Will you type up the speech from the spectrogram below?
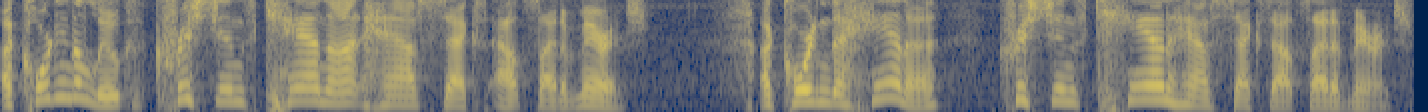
According to Luke, Christians cannot have sex outside of marriage. According to Hannah, Christians can have sex outside of marriage.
